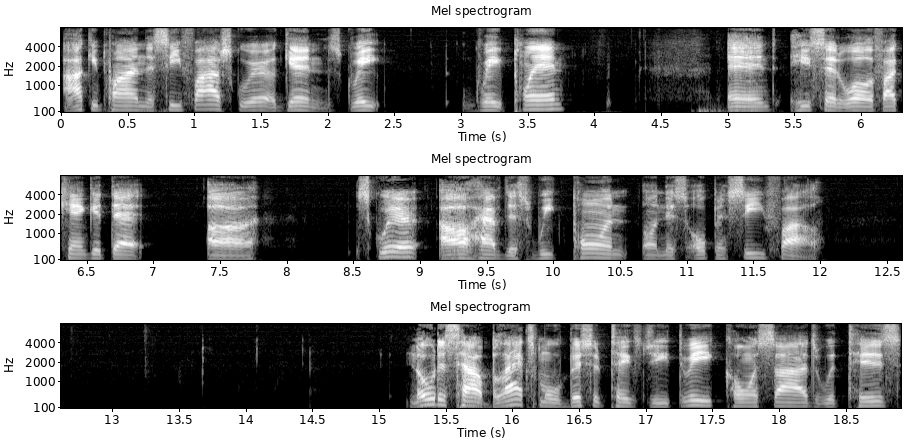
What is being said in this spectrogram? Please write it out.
occupying the c5 square. Again it's great great plan. And he said well if i can't get that uh, square i'll have this weak pawn on this open c file Notice how black's move bishop takes g3 coincides with his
